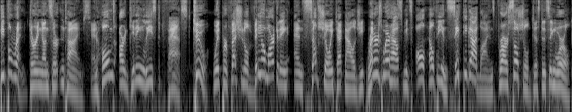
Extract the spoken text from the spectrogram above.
People rent during uncertain times, and homes are getting leased fast. Two, with professional video marketing and self-showing technology, Renter's Warehouse meets all healthy and safety guidelines for our social distancing world.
